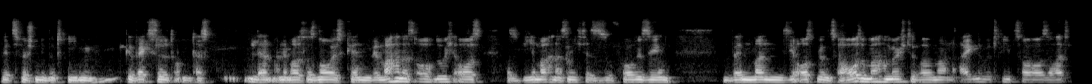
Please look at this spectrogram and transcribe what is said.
wird zwischen den Betrieben gewechselt und das lernt man immer was Neues kennen. Wir machen das auch durchaus. Also wir machen das nicht, das ist so vorgesehen. Wenn man die Ausbildung zu Hause machen möchte, weil man einen eigenen Betrieb zu Hause hat,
